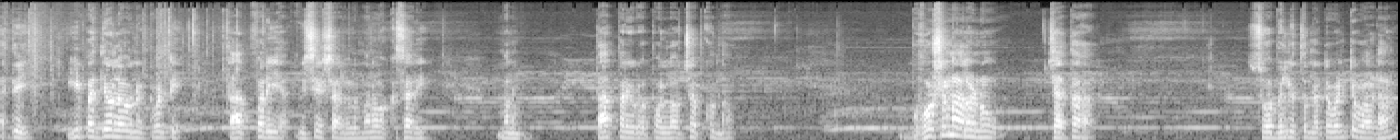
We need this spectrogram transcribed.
అయితే ఈ పద్యంలో ఉన్నటువంటి తాత్పర్య విశేషాలను మనం ఒకసారి మనం తాత్పర్య రూపంలో చెప్పుకుందాం. భూషణాలను చేత శోభిల్లుతున్నటువంటి వాడ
